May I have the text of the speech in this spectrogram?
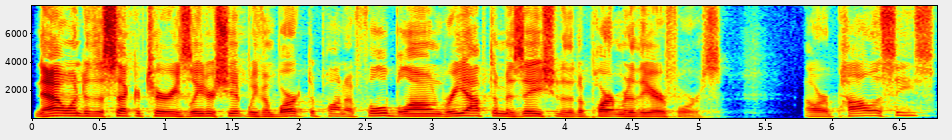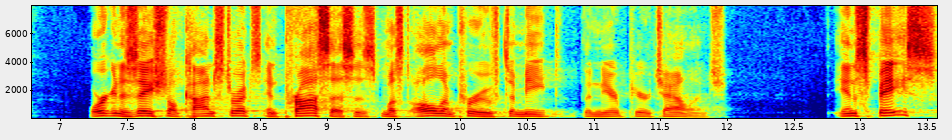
Now, under the Secretary's leadership, we've embarked upon a full blown reoptimization of the Department of the Air Force. Our policies, Organizational constructs and processes must all improve to meet the near peer challenge. In space,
